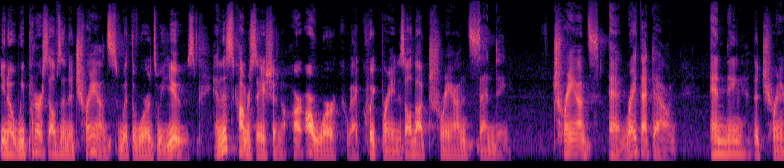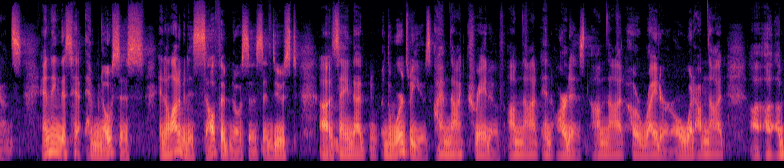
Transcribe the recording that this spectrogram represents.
You know, we put ourselves in a trance with the words we use. And this conversation, our, our work at Kwik Brain is all about transcending. Transcend. Write that down. Ending the trance, ending this hypnosis, and a lot of it is self hypnosis induced, uh, saying that the words we use I'm not creative, I'm not an artist, I'm not a writer, or what I'm not, a, a,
